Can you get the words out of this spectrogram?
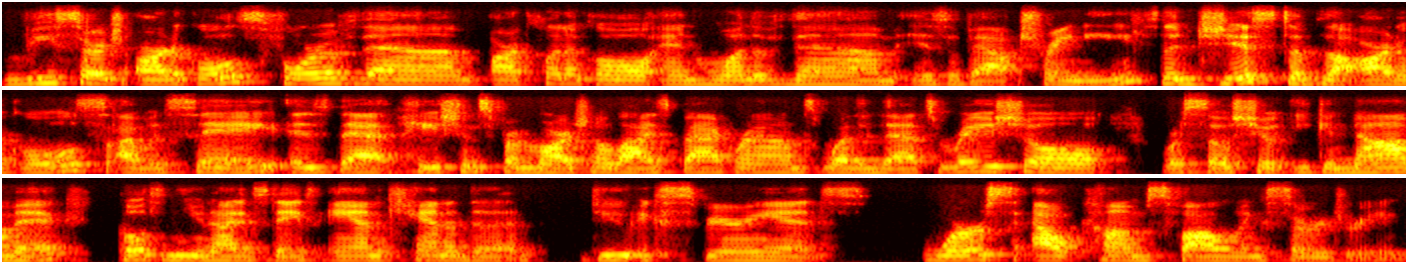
research articles. Four of them are clinical, and one of them is about trainees. The gist of the articles, I would say, is that patients from marginalized backgrounds, whether that's racial or socioeconomic, both in the United States and Canada, do experience worse outcomes following surgery,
